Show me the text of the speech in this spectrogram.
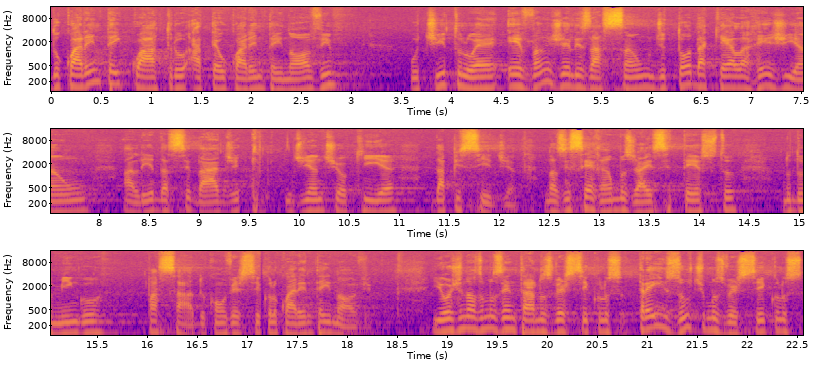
do 44 até o 49, o título é Evangelização de toda aquela região ali da cidade de Antioquia da Pisídia. Nós encerramos já esse texto no domingo passado, com o versículo 49. E hoje nós vamos entrar nos versículos, três últimos versículos,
